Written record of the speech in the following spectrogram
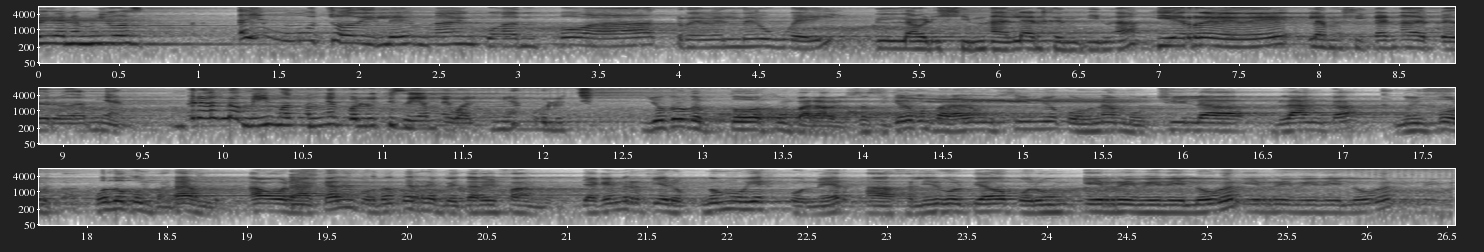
Oigan amigos, hay mucho dilema en cuanto a Rebelde Way, la original, la argentina, y RBD, la mexicana de Pedro Damián. Pero es lo mismo, también Colucci se llama igual, Mia Colucci. Yo creo que todo es comparable. O sea, si quiero comparar un simio con una mochila blanca, no importa. Puedo compararlo. Ahora, acá lo importante es respetar el fandom. ¿Y a qué me refiero? No me voy a exponer a salir golpeado por un RBD lover. RBD lover. RBD.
